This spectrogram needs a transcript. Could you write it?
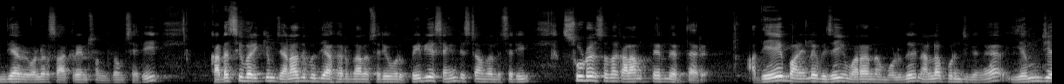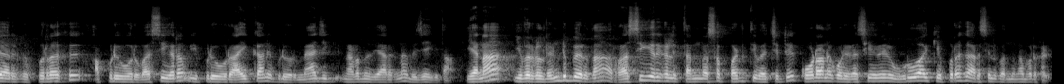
இந்தியாவை வல்லரசு ஆக்குறேன்னு சொன்னதும் சரி கடைசி வரைக்கும் ஜனாதிபதியாக இருந்தாலும் சரி ஒரு பெரிய சயின்டிஸ்டாக இருந்தாலும் சரி ஸ்டூடெண்ட்ஸை தான் கலாம் தேர்ந்தெடுத்தார். அதே பாணியில் விஜயும் வரணும் பொழுது நல்லா புரிஞ்சுக்கோங்க எம்ஜிஆருக்கு பிறகு அப்படி ஒரு வசீகரம் இப்படி ஒரு ஐக்கான் இப்படி ஒரு மேஜிக் நடந்தது யாருக்குன்னா விஜய்க்கு தான். ஏன்னா இவர்கள் ரெண்டு பேர் தான் ரசிகர்களை தன்வசப்படுத்தி வச்சுட்டு கோடான கோடி ரசிகர்களை உருவாக்கிய பிறகு அரசியலுக்கு வந்த நபர்கள்.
